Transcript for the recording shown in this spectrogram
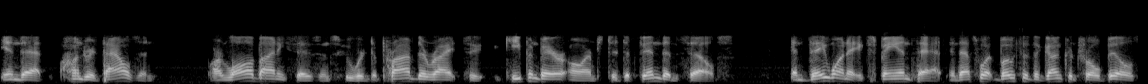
in that 100,000 are law-abiding citizens who were deprived their right to keep and bear arms to defend themselves, and they want to expand that, and that's what both of the gun control bills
